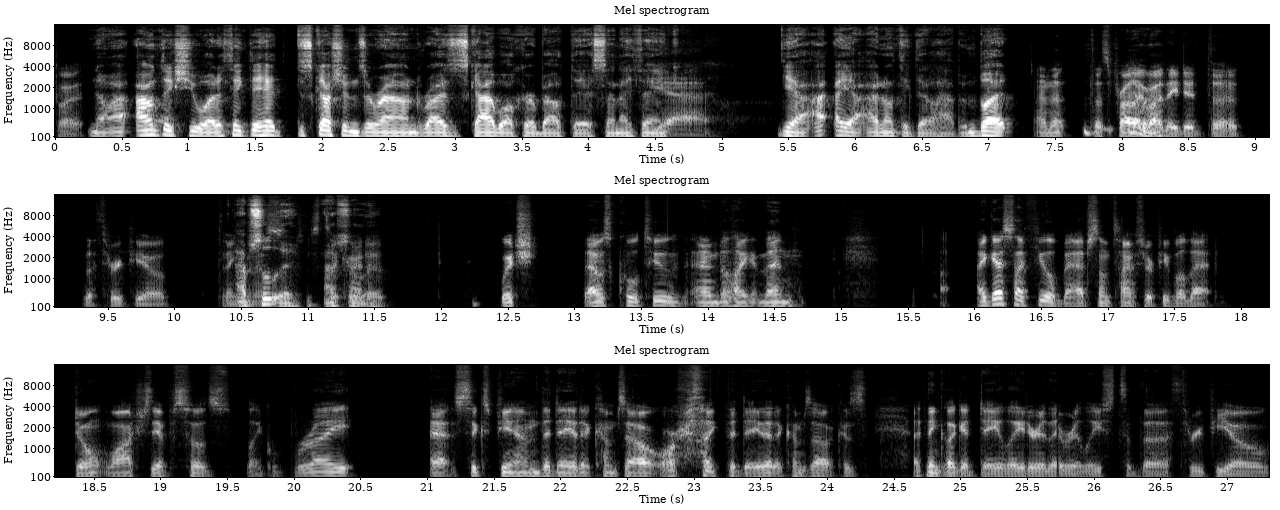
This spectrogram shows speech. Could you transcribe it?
but No, I, I don't think she would. I think they had discussions around Rise of Skywalker about this, and I think, yeah, Yeah. I, yeah, I don't think that'll happen. But and that that's probably why they did the the three PO thing. in this, Absolutely, just absolutely. Kinda, which that was cool too, and like and then I guess I feel bad sometimes for people that don't watch the episodes like right at 6 p.m. the day that it comes out or like the day that it comes out because I think like a day later they released the 3PO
